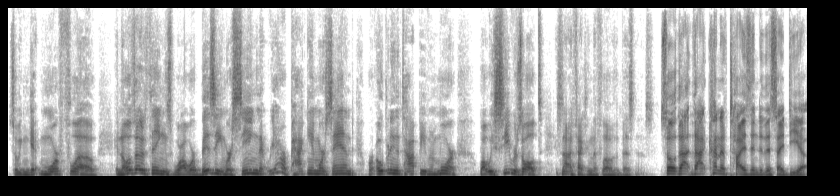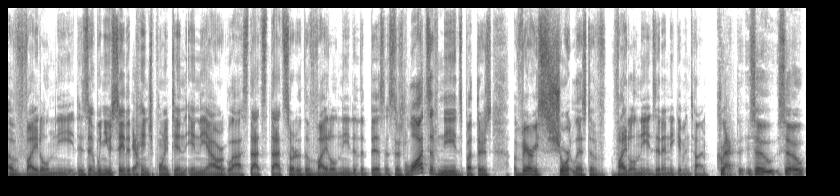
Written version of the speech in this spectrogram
so we can get more flow. And all those other things while we're busy we're seeing that yeah, we're packing in more sand, we're opening the top even more while we see results, it's not affecting the flow of the business. So that that kind of ties into this idea of vital need. Is that when you say the yeah. pinch point in in the hourglass, that's that's sort of the vital need of the business. There's lots of needs, but there's a very short list of vital needs at any given time. Correct. So so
